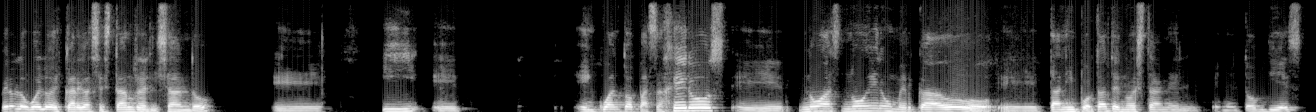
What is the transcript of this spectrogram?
pero los vuelos de carga se están realizando y en cuanto a pasajeros, eh, no, no, era un mercado eh, tan importante, no está en el, en el, top 10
